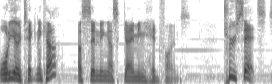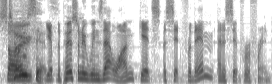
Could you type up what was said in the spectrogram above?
Audio Technica are sending us gaming headphones. Two sets. So, Two sets? Yep, the person who wins that one gets a set for them and a set for a friend.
